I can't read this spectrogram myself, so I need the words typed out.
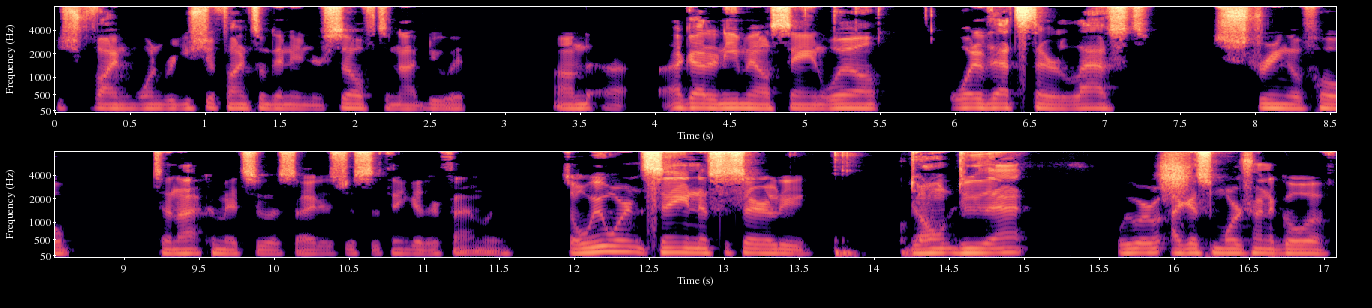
You should find one you should find something in yourself to not do it. Um, uh, I got an email saying, well, what if that's their last string of hope to not commit suicide is just to think of their family? So we weren't saying necessarily don't do that. We were, I guess, more trying to go of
